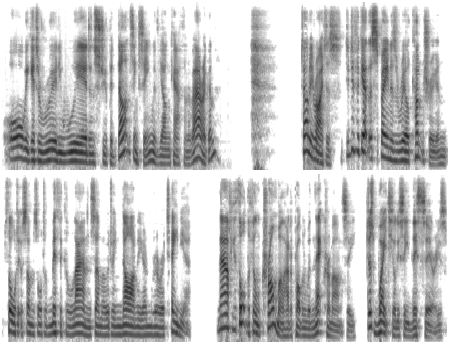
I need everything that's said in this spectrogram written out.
Or we get a really weird and stupid dancing scene with young Catherine of Aragon. Tell me, writers, did you forget that Spain is a real country and thought it was some sort of mythical land somewhere between Narnia and Ruritania? Now, if you thought the film Cromwell had a problem with necromancy, just wait till you see this series.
